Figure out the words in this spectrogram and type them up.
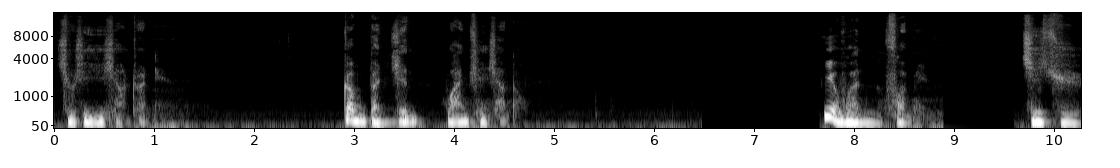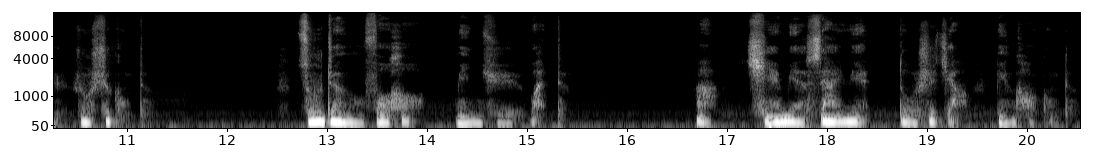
就是一向专念，跟本经完全相同。一闻佛名，即具如是功德，足证佛号名居万德。啊，前面三愿都是讲名号功德。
